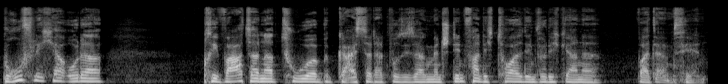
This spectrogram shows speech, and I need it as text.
beruflicher oder privater Natur begeistert hat, wo Sie sagen, Mensch, den fand ich toll, den würde ich gerne weiterempfehlen?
